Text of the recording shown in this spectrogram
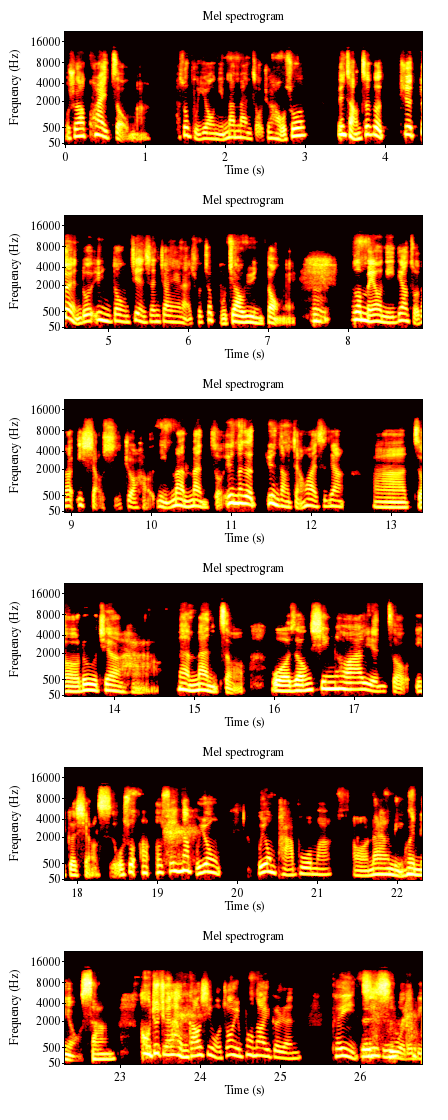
我说要快走嘛？他说不用，你慢慢走就好。我说院长，这个就对很多运动健身教练来说，这不叫运动哎。嗯。他说：“没有，你一定要走到一小时就好。你慢慢走，因为那个院长讲话也是这样啊，走路就好，慢慢走。我荣兴花园走一个小时。我说啊哦，所以那不用不用爬坡吗？哦，那样你会扭伤。那我就觉得很高兴，我终于碰到一个人可以支持我的理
